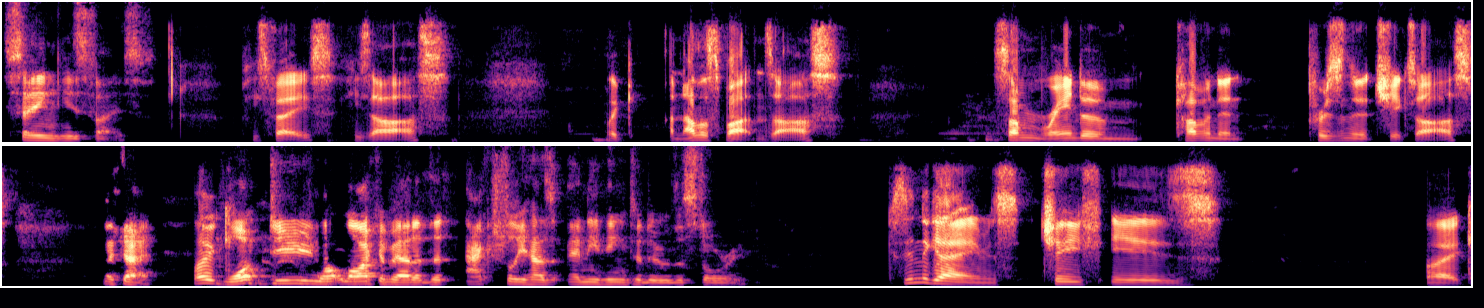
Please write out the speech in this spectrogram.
seeing his face? his face, his ass, like another Spartan's ass, some random Covenant prisoner chick's ass. Okay, Like what do you not like about it that actually has anything to do with the story? Because in the games, Chief is like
